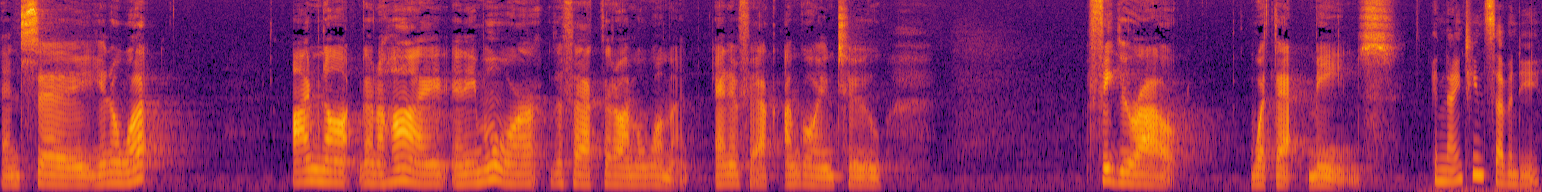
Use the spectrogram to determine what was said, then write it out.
and say, you know what? I'm not going to hide anymore the fact that I'm a woman. And in fact, I'm going to figure out what that means. In 1970,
